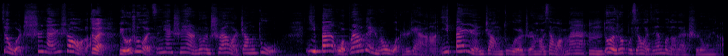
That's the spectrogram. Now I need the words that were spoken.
就我吃难受了。对，比如说我今天吃一样东西，吃完我胀肚。一般我不知道为什么我是这样啊，一般人胀肚了之后，像我妈，嗯都会说不行，我今天不能再吃东西了，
